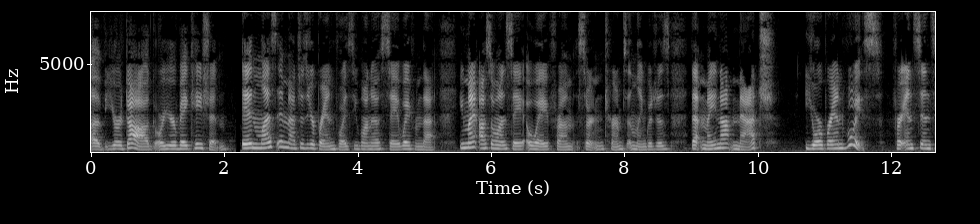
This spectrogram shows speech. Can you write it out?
of your dog or your vacation. Unless it matches your brand voice, you want to stay away from that. You might also want to stay away from certain terms and languages that may not match your brand voice. For instance,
